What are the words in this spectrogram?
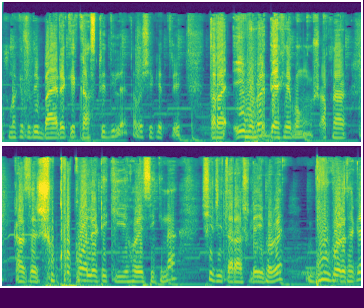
আপনাকে যদি বাইরেকে কাজটি দিলে, তবে সেক্ষেত্রে তারা এইভাবে দেখে এবং আপনার কাজের সূক্ষ্ম কোয়ালিটি কি হয়েছে কিনা, সেটি তারা আসলে এইভাবে ভিউ করে থাকে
